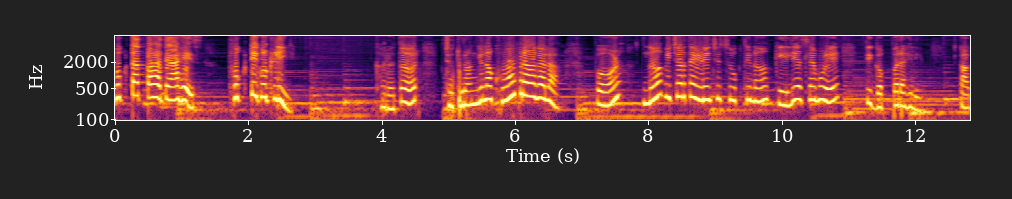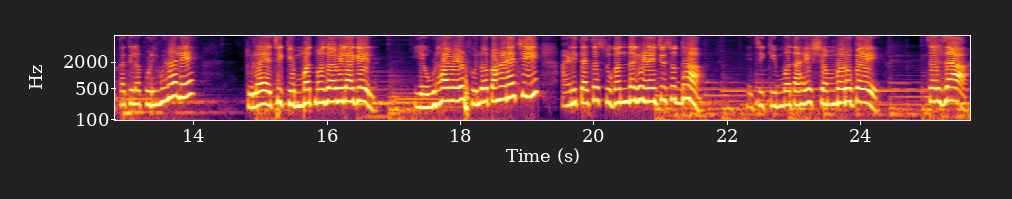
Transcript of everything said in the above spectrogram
फुकटात पाहते आहेस. फुकटी कुठली? खर तर चतुरांगीला खूप राग आला. पण न विचारता येण्याची चूक तिनं केली असल्यामुळे ती गप्प राहिली. काका तिला पुढे म्हणाले तुला याची किंमत मोजावी लागेल. एवढा वेळ फुलं पाहण्याची आणि त्याचा सुगंध घेण्याची सुद्धा. याची किंमत आहे शंभर रुपये. चल जा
